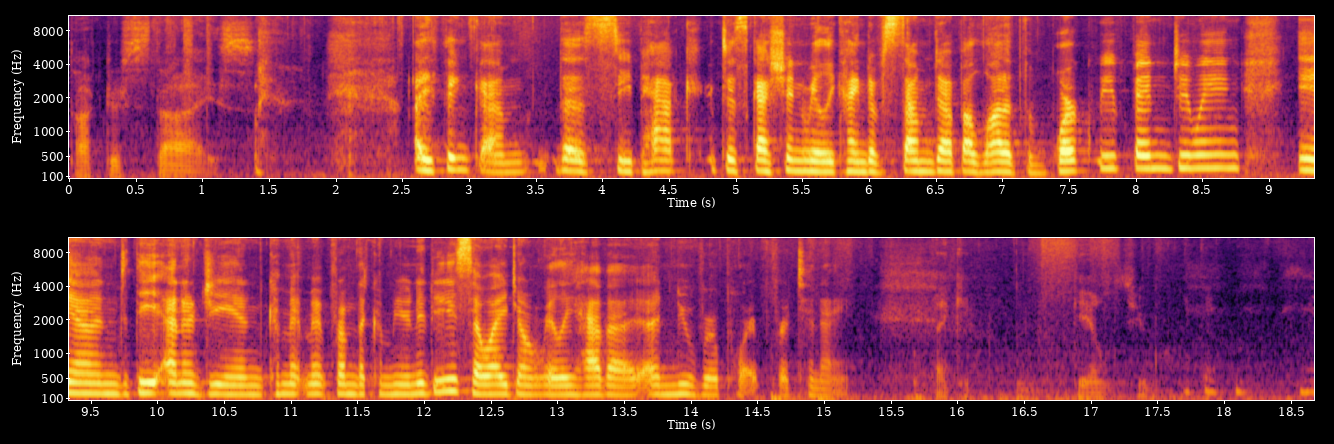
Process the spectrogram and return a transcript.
Dr. Stiles. I think um, the SEPAC discussion really kind of summed up a lot of the work we've been doing and the energy and commitment from the community, so I don't really have a, a new report for tonight. Thank you. Gail, did you? I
